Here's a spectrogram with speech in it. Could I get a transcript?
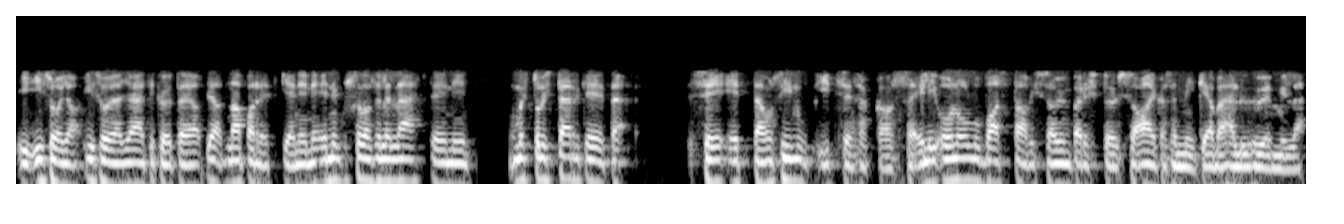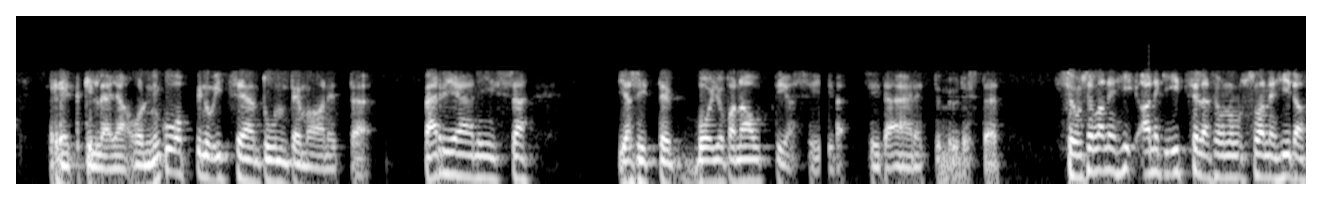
isoja, isoja jäätiköitä ja, ja naparetkiä, niin ennen kuin sellaiselle lähtee, niin mun mielestä olisi tärkeää se, että on sinut itsensä kanssa. Eli on ollut vastaavissa ympäristöissä aikaisemminkin ja vähän lyhyemmillä retkillä ja on niin kuin oppinut itseään tuntemaan, että pärjää niissä ja sitten voi jopa nauttia siitä, siitä äärettömyydestä se on sellainen, ainakin itsellä se on ollut sellainen hidas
